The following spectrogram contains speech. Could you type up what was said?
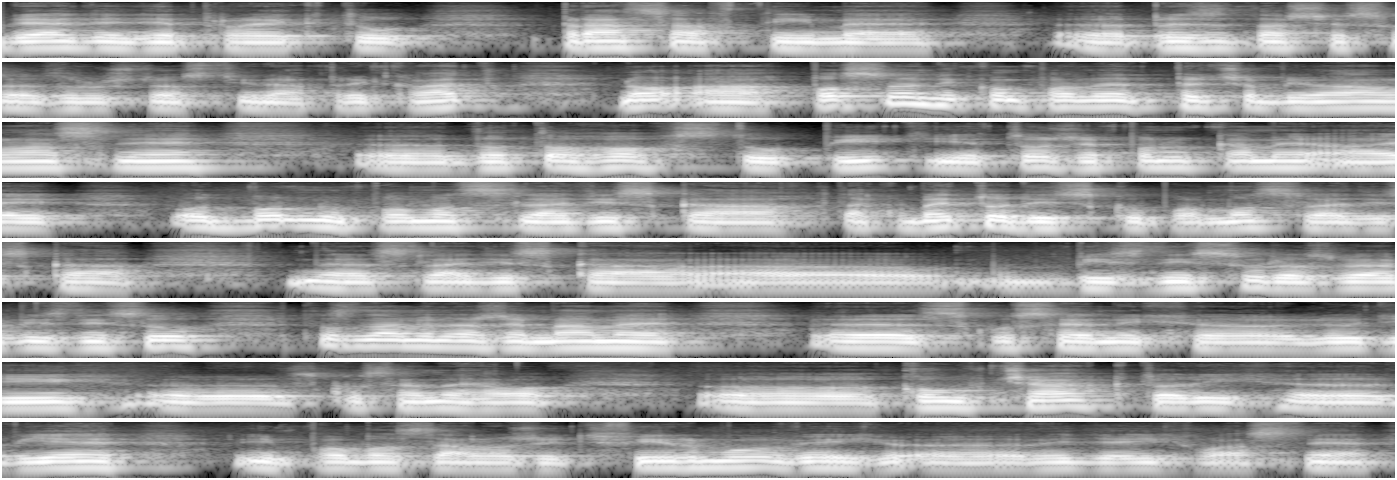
riadenie projektu, práca v týme, prezentačné svoje zručnosti napríklad. No a posledný komponent, prečo by mal vlastne do toho vstúpiť, je to, že ponúkame aj odbornú pomoc z hľadiska, takú metodickú pomoc z hľadiska, z hľadiska e, biznisu, rozvoja biznisu. To znamená, že máme e, skúsených e, ľudí, skúseného kouča, ktorý vie im pomôcť založiť firmu, vie, vedie ich vlastne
